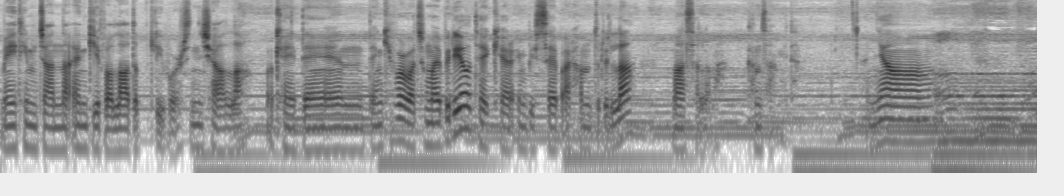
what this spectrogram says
made him Jannah and give a lot of believers inshallah. Okay then thank you for watching my video. Take care and be safe. Alhamdulillah. 마살라마. 감사합니다. 안녕.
